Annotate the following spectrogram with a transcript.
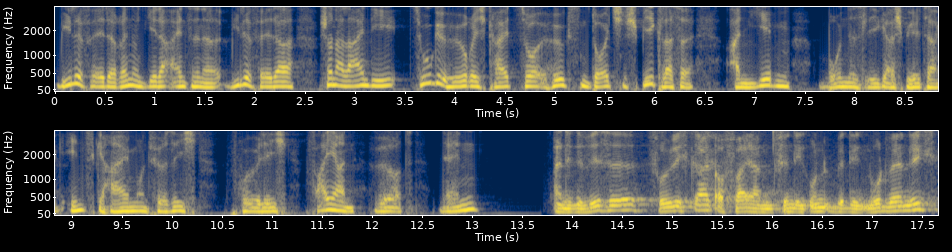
Bielefelderin und jeder einzelne Bielefelder schon allein die Zugehörigkeit zur höchsten deutschen Spielklasse an jedem Bundesligaspieltag insgeheim und für sich fröhlich feiern wird. Denn eine gewisse Fröhlichkeit auf Feiern finde ich unbedingt notwendig.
